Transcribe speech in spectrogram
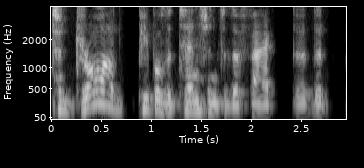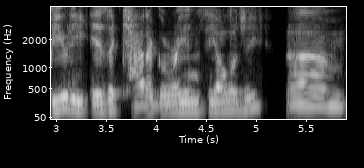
to draw people's attention to the fact that, that beauty is a category in theology um,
